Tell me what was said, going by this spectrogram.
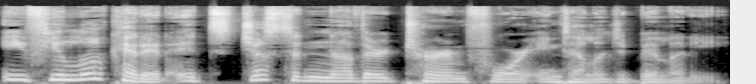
if you look at it, it's just another term for intelligibility.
